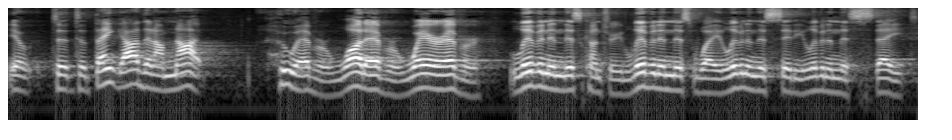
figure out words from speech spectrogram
you know, to, to thank God that I'm not whoever, whatever, wherever living in this country, living in this way, living in this city, living in this state.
